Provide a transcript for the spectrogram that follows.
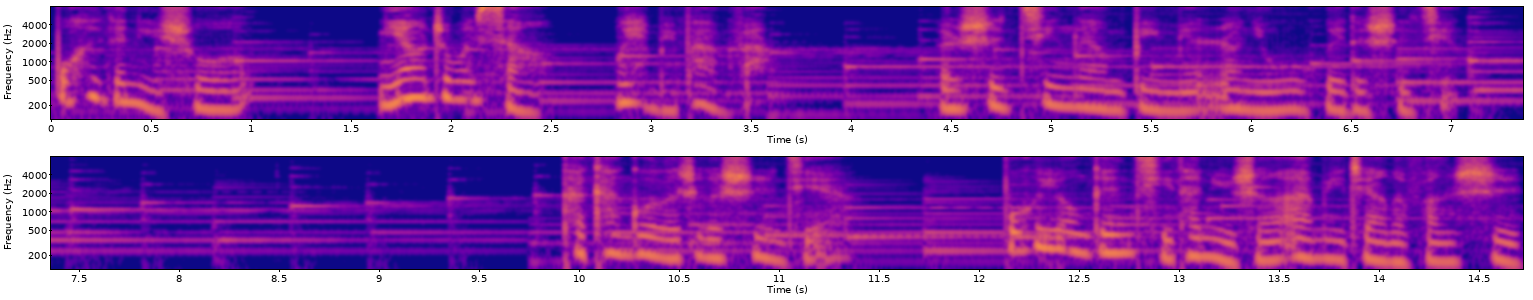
不会跟你说，你要这么想，我也没办法。而是尽量避免让你误会的事情。他看过了这个世界，不会用跟其他女生暧昧这样的方式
